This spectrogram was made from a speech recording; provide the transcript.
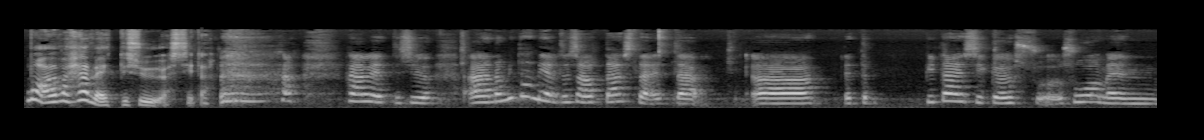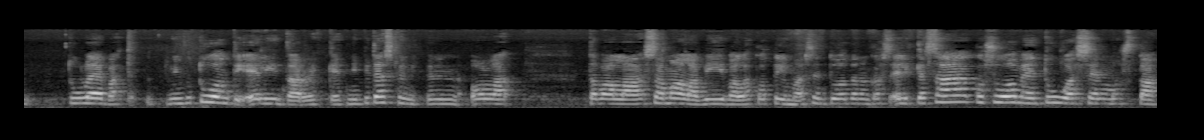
Mua aivan hävetti syödä sitä. hävetti syödä. Ää, no mitä mieltä sä oot tästä, että, ää, että pitäisikö Suomen tulevat niin kuin tuontielintarvikkeet, niin pitäisikö niiden olla tavallaan samalla viivalla kotimaisen tuotannon kanssa? Eli saako Suomeen tuoda semmoista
